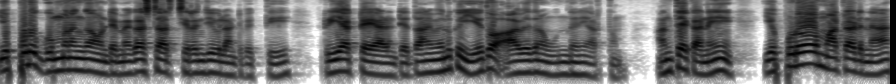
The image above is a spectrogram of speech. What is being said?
ఎప్పుడూ గుమ్మనంగా ఉండే మెగాస్టార్ చిరంజీవి లాంటి వ్యక్తి రియాక్ట్ అయ్యాడంటే దాని వెనుక ఏదో ఆవేదన ఉందని అర్థం. అంతేకాని ఎప్పుడో మాట్లాడిన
